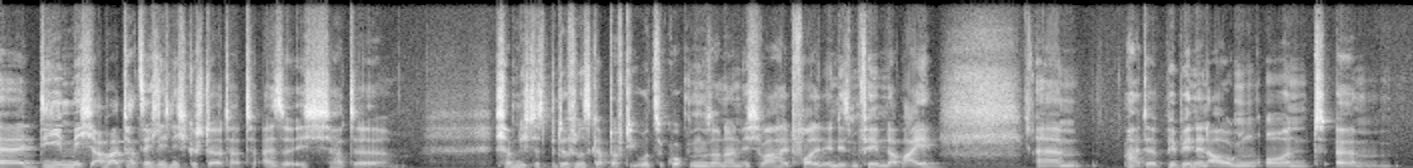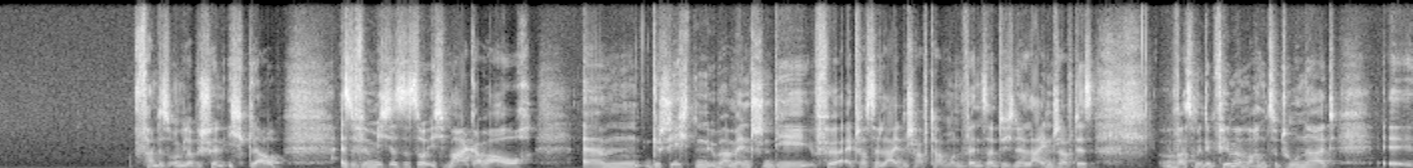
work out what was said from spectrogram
äh, die mich aber tatsächlich nicht gestört hat. Also ich hatte, ich habe nicht das Bedürfnis gehabt, auf die Uhr zu gucken, sondern ich war halt voll in diesem Film dabei, ähm, hatte Pippi in den Augen und ähm, fand es unglaublich schön. Ich glaube, also für mich ist es so, ich mag aber auch ähm, Geschichten über Menschen, die für etwas eine Leidenschaft haben. Und wenn es natürlich eine Leidenschaft ist, was mit dem Filmemachen zu tun hat, äh,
